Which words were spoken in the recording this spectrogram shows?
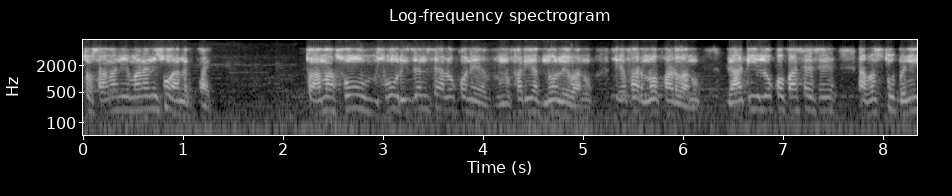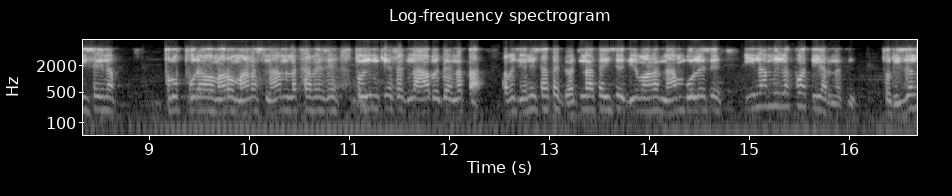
તો સામાન્ય માણસની શું હાલત થાય? તો આમાં શું શું રીઝન છે આ લોકોને? ફરિયાદ ન લેવાનું એફઆઈઆર ન ફાડવાનું. ગાડી લોકો પાસે છે આ વસ્તુ બની છે એના પ્રૂફ પુરાવા મારો માણસ નામ લખાવે છે તો એમ કે છે કે ના આ બધા નતા. હવે જેની સાથે ઘટના થઈ છે જે માણસ નામ બોલે છે એ નામ લખવા તૈયાર નથી. તો રીઝન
